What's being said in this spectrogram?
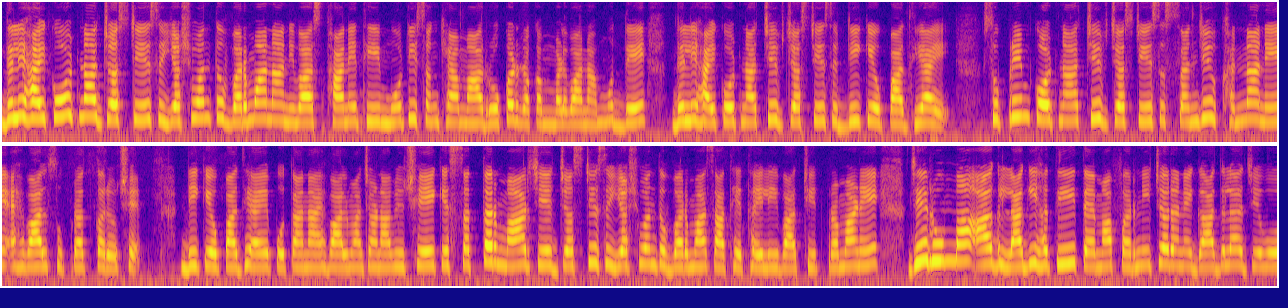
દિલ્હી હાઈકોર્ટના જસ્ટિસ યશવંત વર્માના નિવાસ સ્થાનેથી મોટી સંખ્યામાં રોકડ રકમ મળવાના મુદ્દે દિલ્હી હાઈકોર્ટના ચીફ જસ્ટિસ ડી કે ઉપાધ્યાયે સુપ્રીમ કોર્ટના ચીફ જસ્ટિસ સંજીવ ખન્નાને અહેવાલ સુપ્રત કર્યો છે. ડી કે ઉપાધ્યાયે પોતાના અહેવાલમાં જણાવ્યું છે કે સત્તર માર્ચે જસ્ટિસ યશવંત વર્મા સાથે થયેલી વાતચીત પ્રમાણે જે રૂમમાં આગ લાગી હતી તેમાં ફર્નિચર અને ગાદલા જેવો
